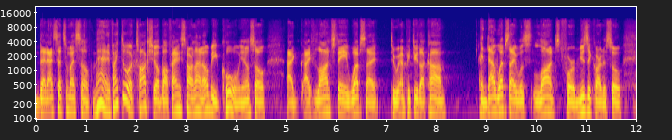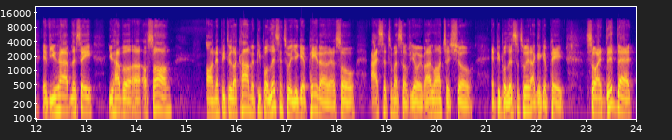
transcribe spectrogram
That I said to myself, man, if I do a talk show about Phantasy Star Online, that would be cool, you know. So I I launched a website through mp3.com, and that website was launched for music artists. So if you have, let's say, you have a, a, a song on mp3.com and people listen to it, you get paid out of that. So I said to myself, yo, if I launch a show and people listen to it, I could get paid. So I did that.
